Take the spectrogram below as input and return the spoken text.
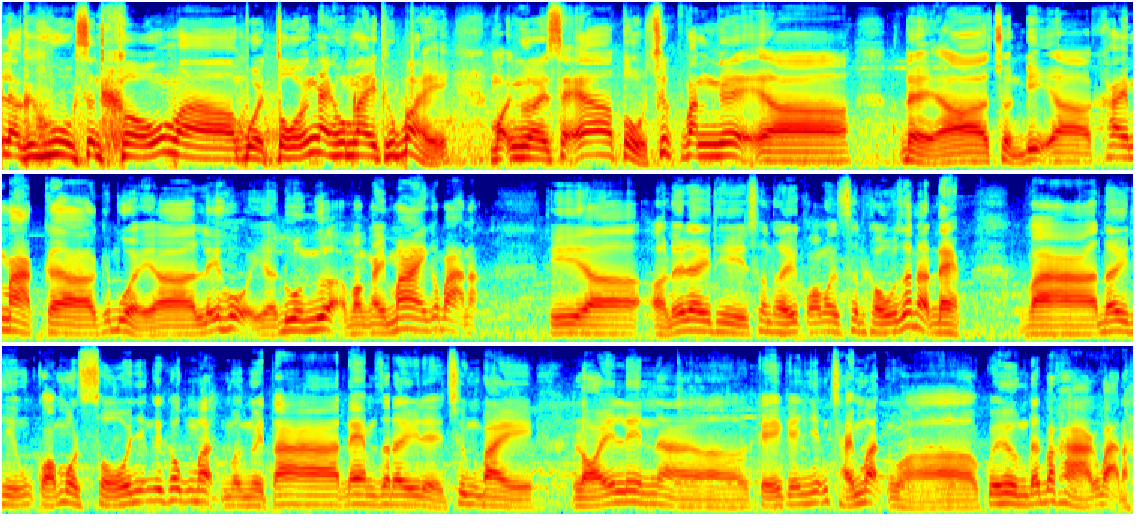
Đây là cái khu vực sân khấu mà buổi tối ngày hôm nay thứ bảy, mọi người sẽ tổ chức văn nghệ à, để à, chuẩn bị à, khai mạc cái buổi lễ hội đua ngựa vào ngày mai các bạn ạ. Thì ở nơi đây thì Xuân thấy có một sân khấu rất là đẹp và đây thì cũng có một số những cái gốc mận mà người ta đem ra đây để trưng bày nói lên là cái cái những trái mận của quê hương đất Bắc Hà các bạn ạ.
